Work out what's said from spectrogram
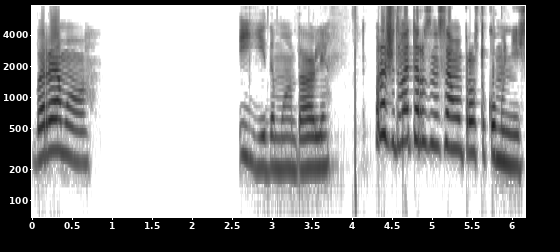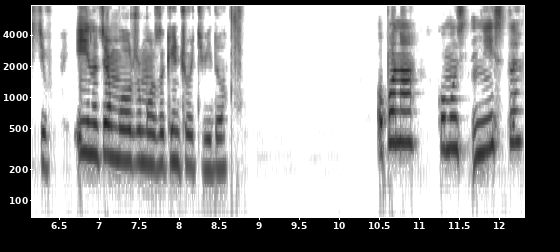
беремо і їдемо далі. Коротше, давайте рознесемо просто комуністів. І на цьому можемо закінчувати відео. Опана, комуністи.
